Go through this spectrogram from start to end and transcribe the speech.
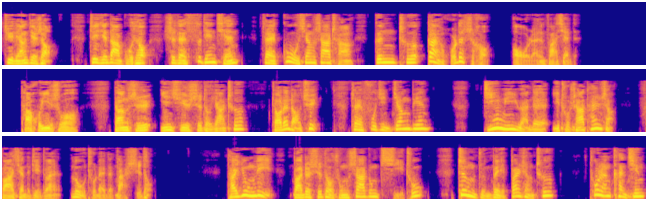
据梁介绍。这节大骨头是在四天前在故乡沙场跟车干活的时候偶然发现的。他回忆说，当时因需石头压车，找来找去，在附近江边几米远的一处沙滩上发现了这段露出来的大石头。他用力把这石头从沙中起出，正准备搬上车，突然看清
